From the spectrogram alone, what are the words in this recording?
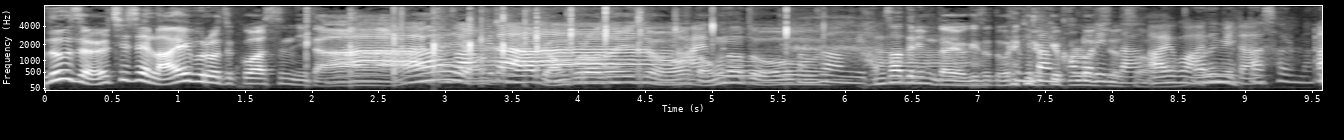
Loser 치즈 라이브로 듣고 왔습니다. 아, 감사합니다. 명불허전이죠. 너무나도 감사합니다. 감사드립니다. 여기서 노래 이렇게 불러주셔서. 아이고 아닙니다. 설마.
